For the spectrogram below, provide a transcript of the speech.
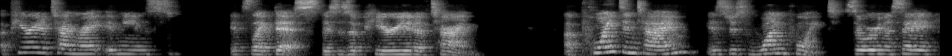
a period of time, right? It means it's like this. This is a period of time. A point in time is just one point. So we're going to say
